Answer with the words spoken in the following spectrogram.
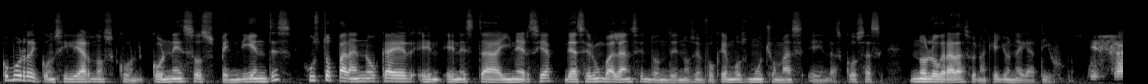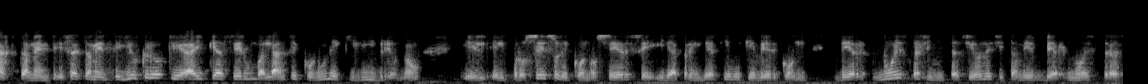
¿Cómo reconciliarnos con, con esos pendientes justo para no caer en, en esta inercia de hacer un balance en donde nos enfoquemos mucho más en las cosas no logradas en aquello negativo. Exactamente, exactamente. Yo creo que hay que hacer un balance con un equilibrio, ¿no? El, proceso de conocerse y de aprender tiene que ver con ver nuestras limitaciones y también ver nuestras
